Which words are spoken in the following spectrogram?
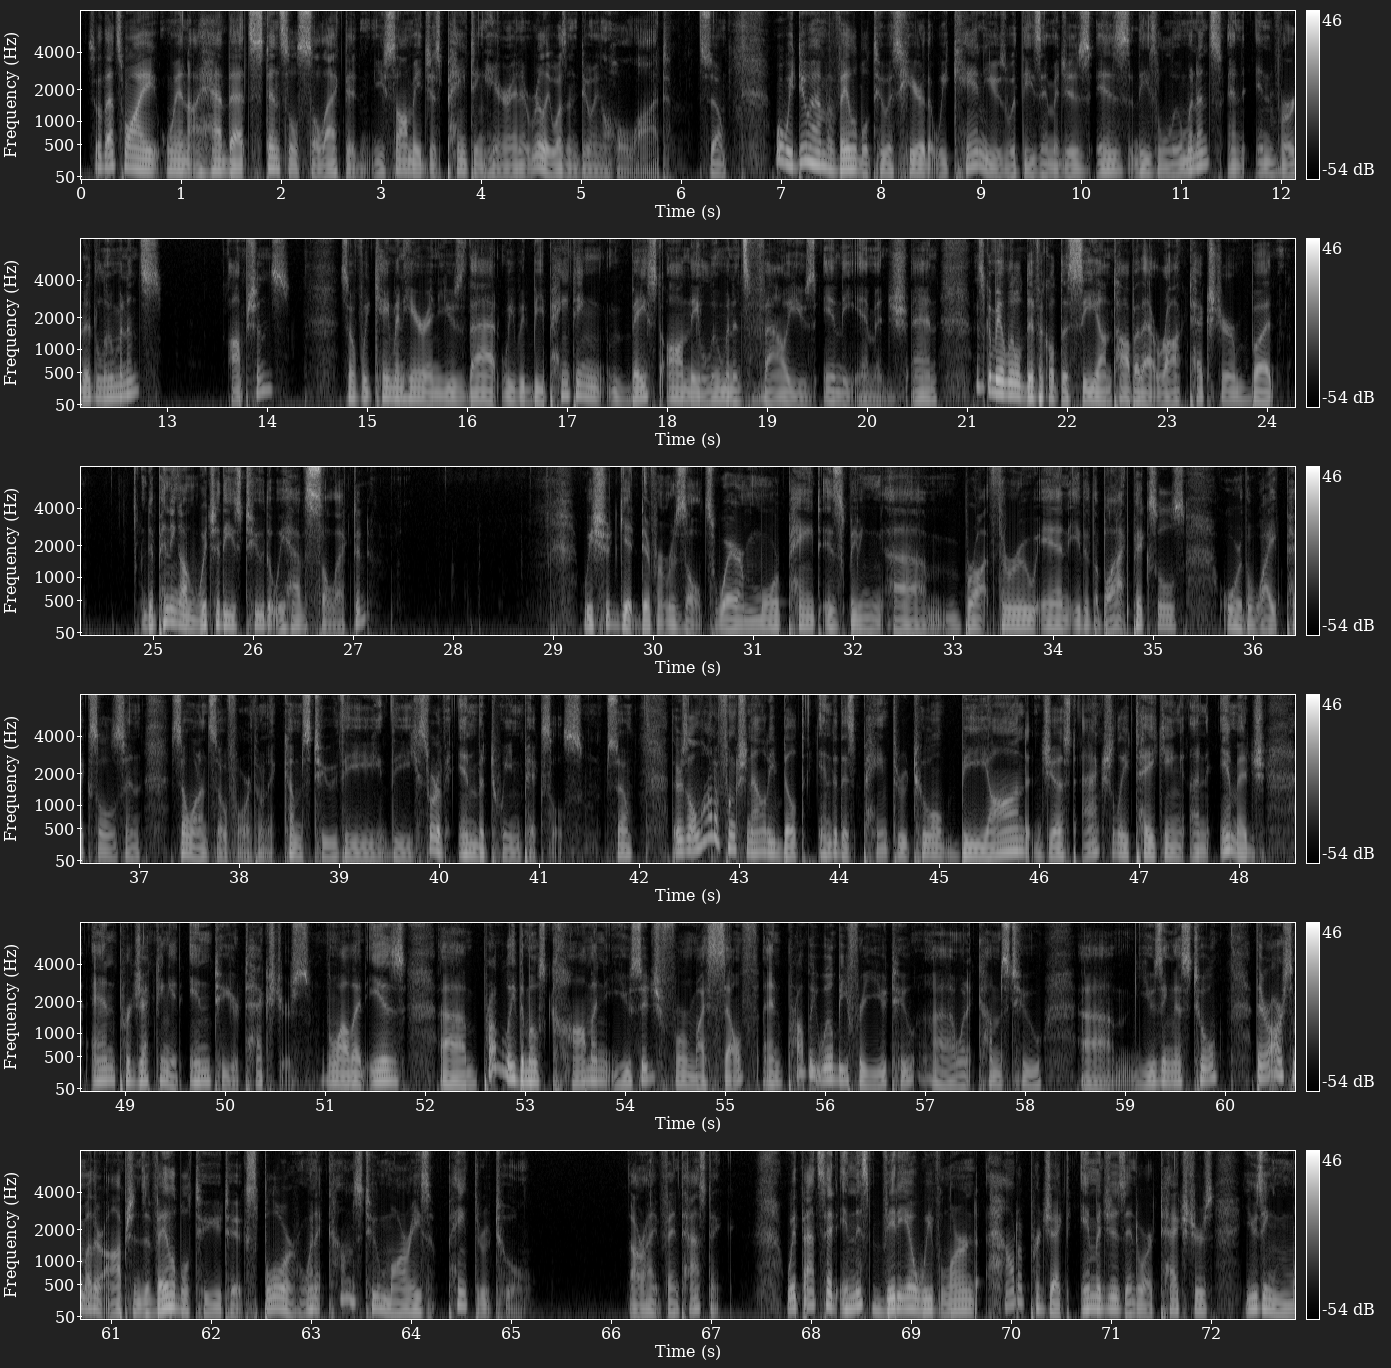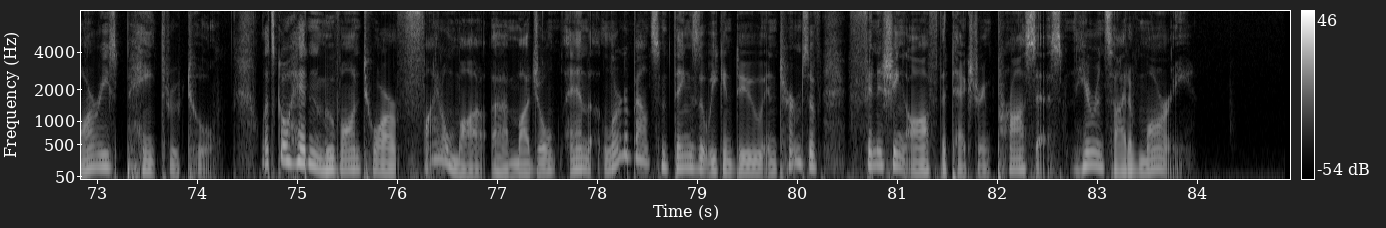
So that's why when I had that stencil selected, you saw me just painting here and it really wasn't doing a whole lot. So what we do have available to us here that we can use with these images is these luminance and inverted luminance options. So if we came in here and used that, we would be painting based on the luminance values in the image. And this is going to be a little difficult to see on top of that rock texture, but depending on which of these two that we have selected, we should get different results where more paint is being um, brought through in either the black pixels or the white pixels and so on and so forth when it comes to the, the sort of in-between pixels. So there's a lot of functionality built into this paint through tool beyond just actually taking an image and projecting it into your textures. While that is um, probably the most common usage for myself and probably will be for you too uh, when it comes to um, using this tool, there are some other options available to you to explore when it comes to Mari's paint through tool. All right, fantastic. With that said, in this video, we've learned how to project images into our textures using Mari's Paint Through tool. Let's go ahead and move on to our final mo uh, module and learn about some things that we can do in terms of finishing off the texturing process here inside of Mari.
